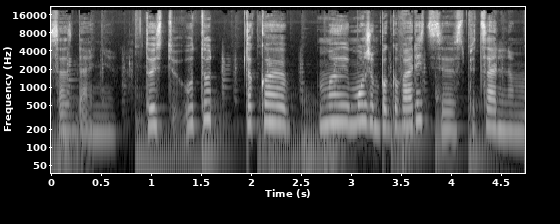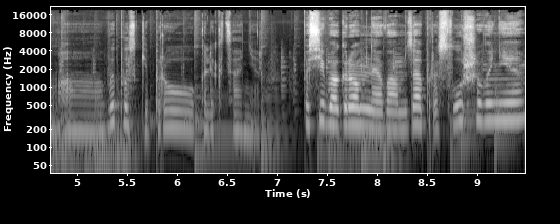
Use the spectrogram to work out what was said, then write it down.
создания. То есть вот тут такая, мы можем поговорить в специальном э, выпуске про коллекционеров. Спасибо огромное вам за прослушивание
